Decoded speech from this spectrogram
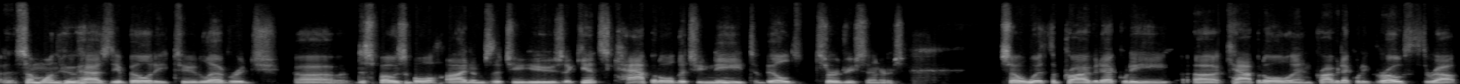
uh, someone who has the ability to leverage uh, disposable items that you use against capital that you need to build surgery centers. So, with the private equity uh, capital and private equity growth throughout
